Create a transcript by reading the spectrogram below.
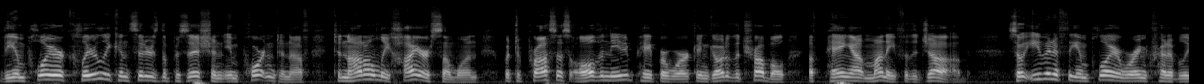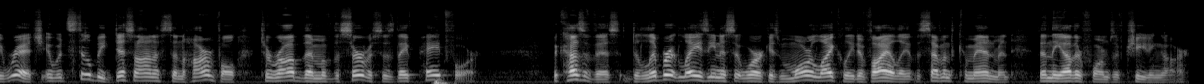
the employer clearly considers the position important enough to not only hire someone, but to process all the needed paperwork and go to the trouble of paying out money for the job. So even if the employer were incredibly rich, it would still be dishonest and harmful to rob them of the services they've paid for. Because of this, deliberate laziness at work is more likely to violate the seventh commandment than the other forms of cheating are.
